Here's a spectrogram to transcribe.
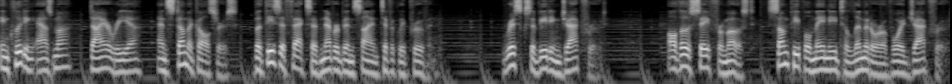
including asthma, diarrhea, and stomach ulcers, but these effects have never been scientifically proven. Risks of eating jackfruit. Although safe for most, some people may need to limit or avoid jackfruit.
